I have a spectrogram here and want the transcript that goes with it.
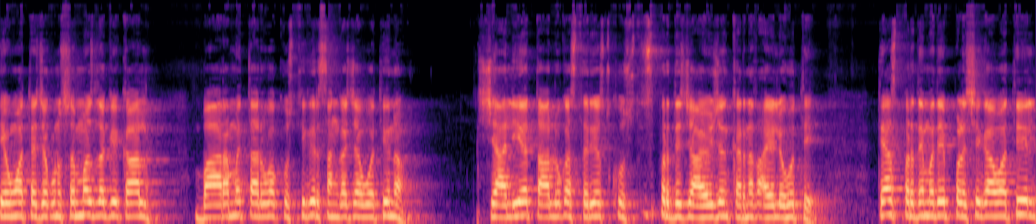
तेव्हा त्याच्याकडून समजलं की काल बारामती तालुका कुस्तीगीर संघाच्या वतीनं शालेय तालुकास्तरीय कुस्ती स्पर्धेचे आयोजन करण्यात आलेले होते. त्या स्पर्धेमध्ये पळशी गावातील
